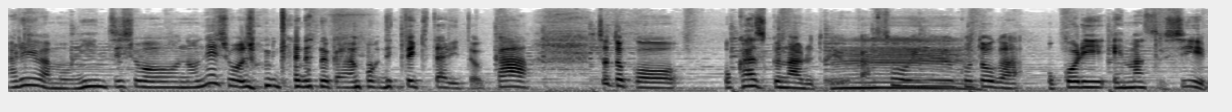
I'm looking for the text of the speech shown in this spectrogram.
あるいはもう認知症のね症状みたいなのが もう出てきたりとかちょっとこうおかしくなるというかうん。そういうことが起こりえますし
